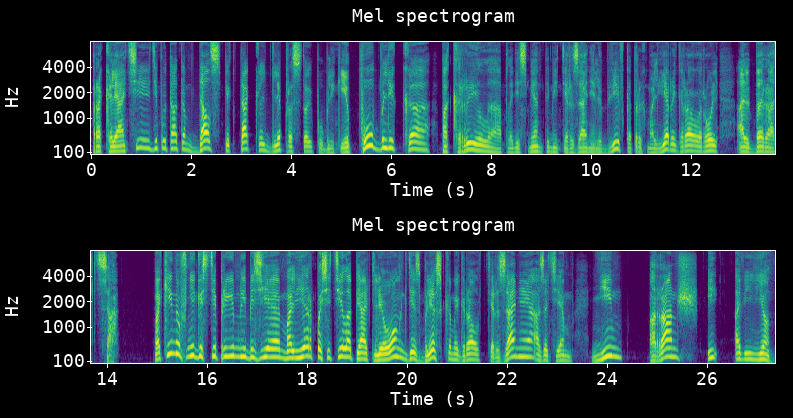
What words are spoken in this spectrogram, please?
проклятие депутатам, дал спектакль для простой публики. И публика покрыла аплодисментами терзания любви, в которых Мольер играл роль Альбера отца. Покинув негостеприимный Безье, Мольер посетил опять Леон, где с блеском играл терзание, а затем Ним, Оранж и Авиньон.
